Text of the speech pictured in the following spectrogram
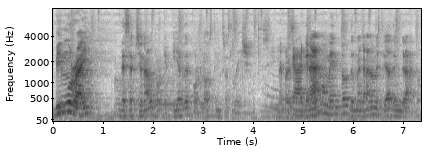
Bill Murray, decepcionado porque pierde por Lost in Translation. Me parece un Gacho. gran momento de una gran honestidad de un gran actor.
